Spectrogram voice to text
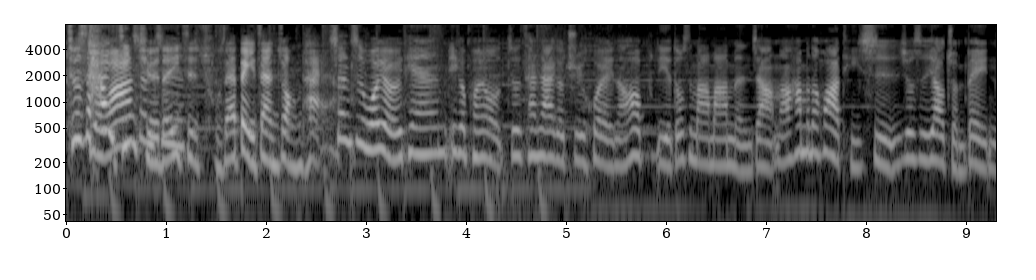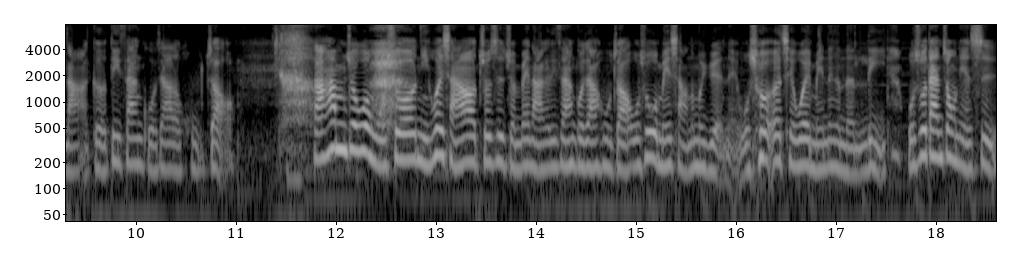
就是他已经觉得一直处在备战状态。甚至我有一天一个朋友就参加一个聚会，然后也都是妈妈们这样，然后他们的话题是就是要准备哪个第三国家的护照。然后他们就问我说：“你会想要就是准备哪个第三国家护照？”我说：“我没想那么远呢。”我说：“而且我也没那个能力。”我说：“但重点是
